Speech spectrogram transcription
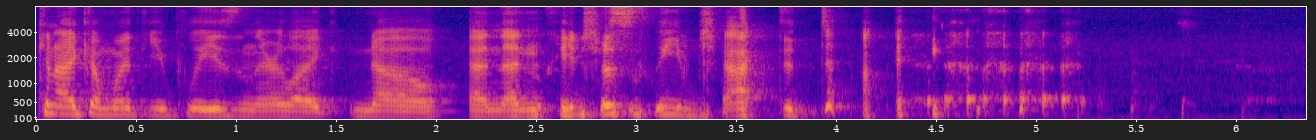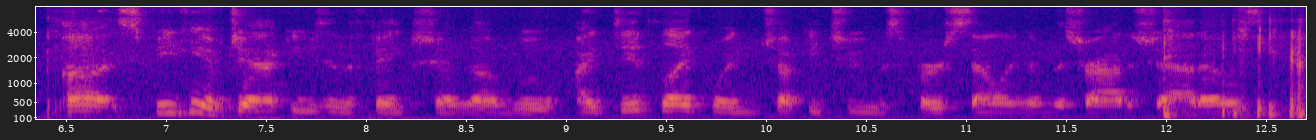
"Can I come with you, please?" and they're like, "No," and then they just leave Jack to die. uh, speaking of Jack using the fake Shen Gong Wu, I did like when Chucky Choo was first selling him the Shroud of Shadows yeah.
